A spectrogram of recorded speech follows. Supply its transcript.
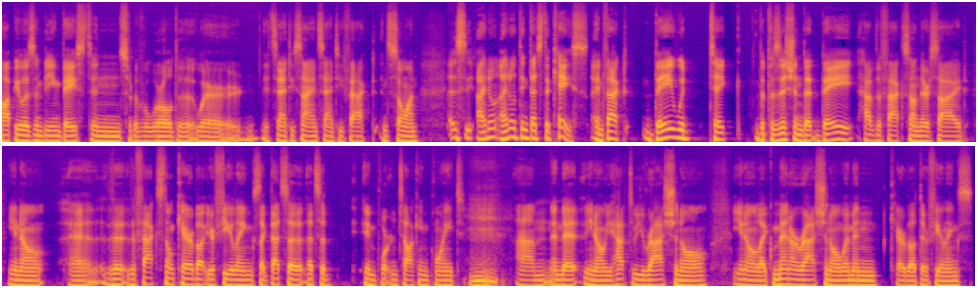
populism being based in sort of a world uh, where it's anti-science, anti-fact, and so on. Uh, See, I don't, I don't think that's the case. In fact, they would take the position that they have the facts on their side. You know, uh, the the facts don't care about your feelings. Like that's a that's a important talking point. Um, and that you know you have to be rational. You know, like men are rational, women care about their feelings.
